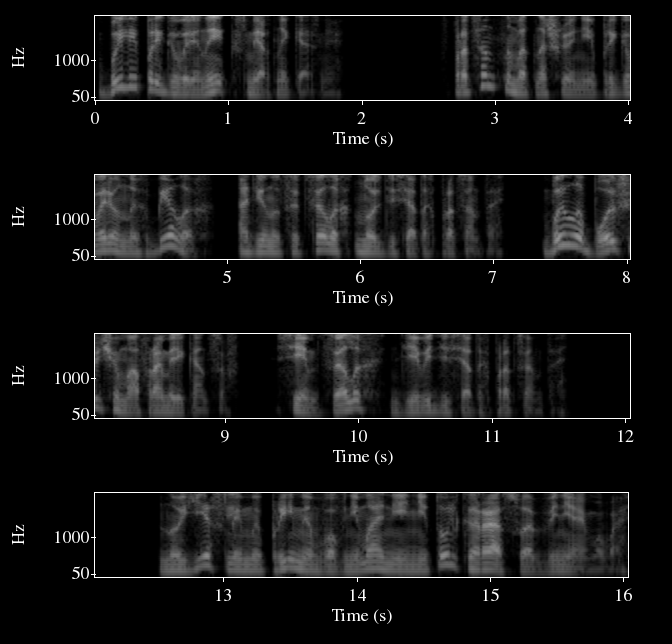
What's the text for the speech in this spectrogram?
были приговорены к смертной казни. В процентном отношении приговоренных белых 11,0%, было больше, чем афроамериканцев — 7,9%. Но если мы примем во внимание не только расу обвиняемого,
